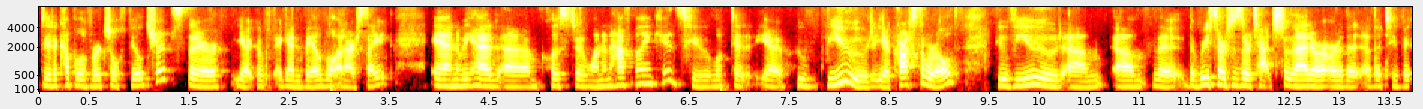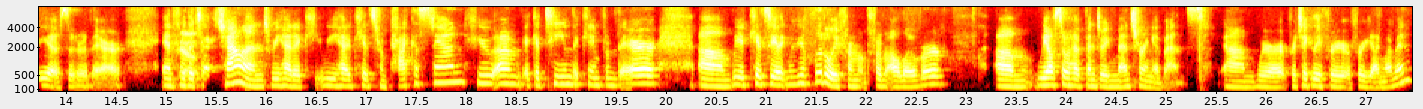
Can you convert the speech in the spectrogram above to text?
did a couple of virtual field trips that are, yeah, again, available on our site and we had um, close to one and a half million kids who looked at you know, who viewed you know, across the world who viewed um, um, the the resources attached to that or, or the other two videos that are there. And for yeah. the tech challenge we had a we had kids from pakistan who um, like a team that came from there. Um, we had kids like, literally from from all over. Um, we also have been doing mentoring events where particularly for for young women.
